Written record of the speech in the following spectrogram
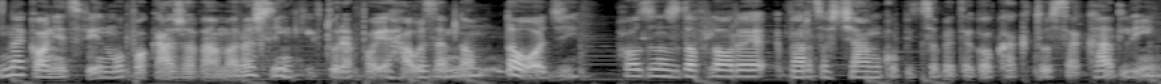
Na koniec filmu pokażę Wam roślinki, które pojechały ze mną do Łodzi. Chodząc do Flory, bardzo chciałam kupić sobie tego kaktusa Kadli,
